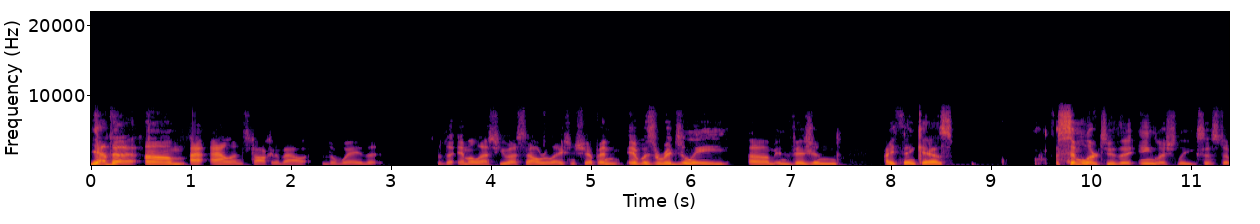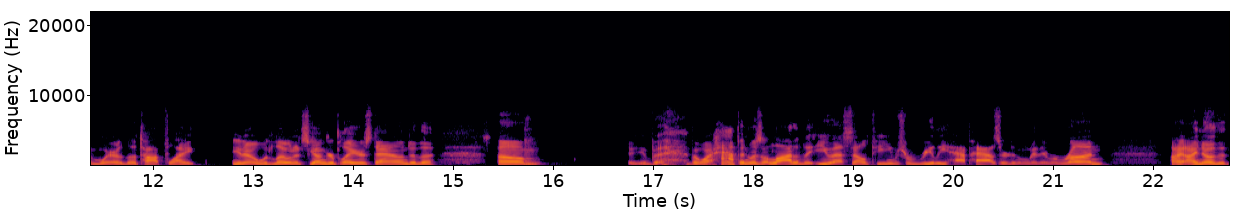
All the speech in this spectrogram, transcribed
Yeah, the um, Alan's talking about the way that the MLS USL relationship, and it was originally um, envisioned, I think, as similar to the English league system, where the top flight, you know, would loan its younger players down to the. Um, but but what happened was a lot of the USL teams were really haphazard in the way they were run. I, I know that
